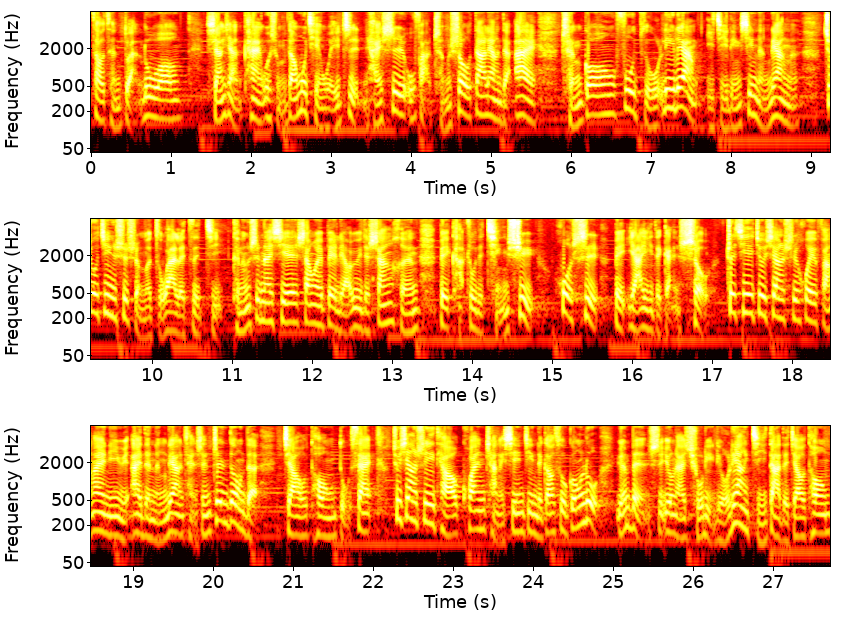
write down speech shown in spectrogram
造成短路哦。想想看，为什么到目前为止你还是无法承受大量的爱、成功、富足、力量以及灵性能量呢？究竟是什么阻碍了自己？可能是那些尚未被疗愈的伤痕、被卡住的情绪。或是被压抑的感受，这些就像是会妨碍你与爱的能量产生震动的交通堵塞，就像是一条宽敞先进的高速公路，原本是用来处理流量极大的交通，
